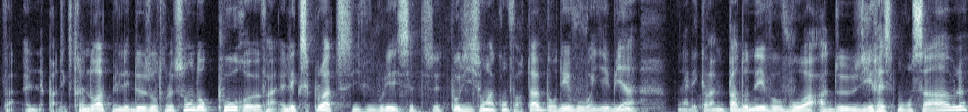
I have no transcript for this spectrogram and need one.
Enfin, elle n'est pas d'extrême droite, mais les deux autres le sont. Donc, pour, enfin, elle exploite, si vous voulez, cette, cette position inconfortable pour dire, vous voyez bien, vous n'allez quand même pas donner vos voix à deux irresponsables,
